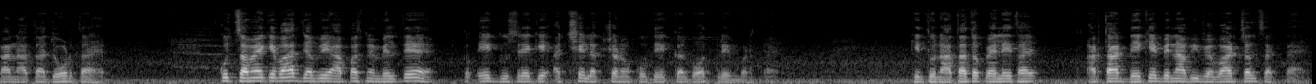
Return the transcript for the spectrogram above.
का नाता जोड़ता है। कुछ समय के बाद जब वे आपस में मिलते हैं तो एक दूसरे के अच्छे लक्षणों को देखकर बहुत प्रेम बढ़ता है। किंतु नाता तो पहले था, अर्थात देखे बिना भी व्यवहार चल सकता है।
